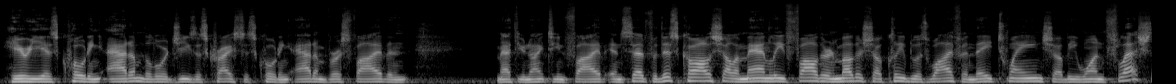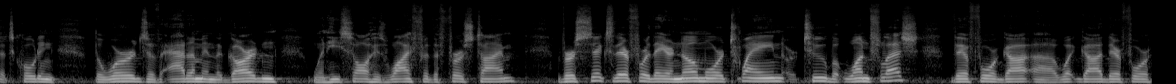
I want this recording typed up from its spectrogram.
Here he is quoting Adam. The Lord Jesus Christ is quoting Adam, verse 5 and Matthew 19, 5, and said, For this cause shall a man leave father and mother, shall cleave to his wife, and they twain shall be one flesh. That's quoting the words of Adam in the garden when he saw his wife for the first time. Verse 6 Therefore they are no more twain or two, but one flesh. Therefore, God, uh, what God therefore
